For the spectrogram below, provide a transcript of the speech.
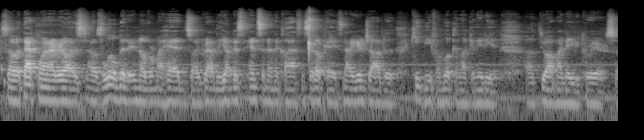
So at that point, I realized I was a little bit in over my head. So I grabbed the youngest ensign in the class and said, okay, it's now your job to keep me from looking like an idiot uh, throughout my Navy career. So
